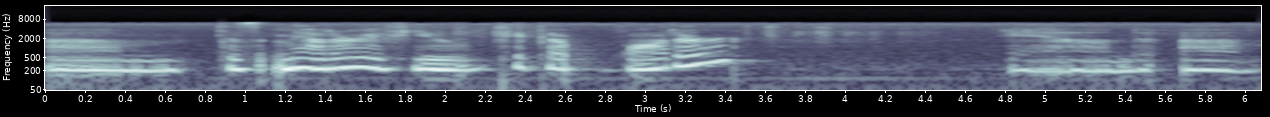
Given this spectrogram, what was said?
Um, doesn't matter if you pick up water. And um,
